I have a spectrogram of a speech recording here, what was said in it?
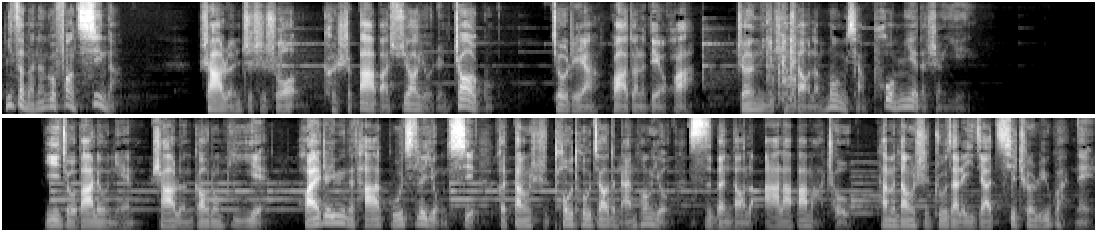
你怎么能够放弃呢？沙伦只是说：“可是爸爸需要有人照顾。”就这样挂断了电话。珍妮听到了梦想破灭的声音。一九八六年，沙伦高中毕业。怀着孕的她鼓起了勇气，和当时偷偷交的男朋友私奔到了阿拉巴马州。他们当时住在了一家汽车旅馆内。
